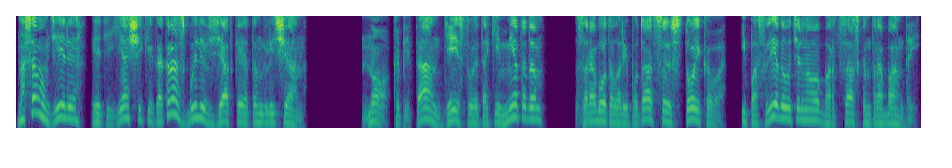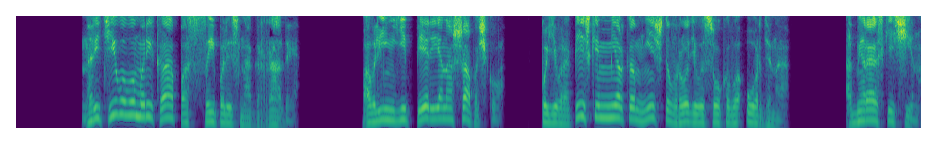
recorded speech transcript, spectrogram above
На самом деле эти ящики как раз были взяткой от англичан. Но капитан, действуя таким методом, заработал репутацию стойкого и последовательного борца с контрабандой. На ретивого моряка посыпались награды павлиньи перья на шапочку. По европейским меркам нечто вроде высокого ордена. Адмиральский чин.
